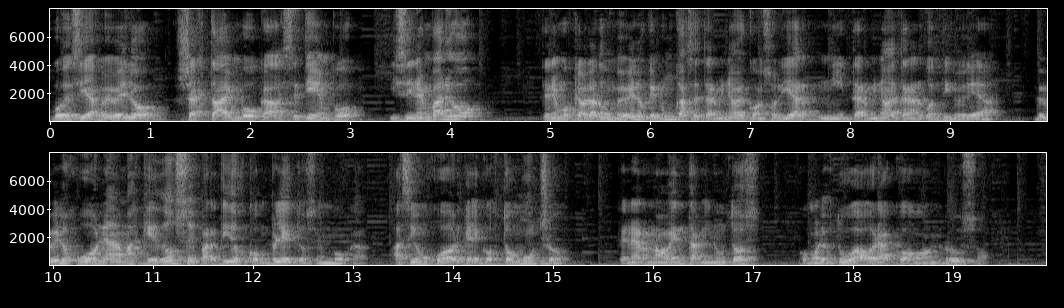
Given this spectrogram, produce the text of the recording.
Vos decías, Bebelo ya está en boca hace tiempo, y sin embargo, tenemos que hablar de un Bebelo que nunca se terminó de consolidar ni terminó de tener continuidad. Bebelo jugó nada más que 12 partidos completos en Boca. Ha sido un jugador que le costó mucho tener 90 minutos como los tuvo ahora con Russo.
